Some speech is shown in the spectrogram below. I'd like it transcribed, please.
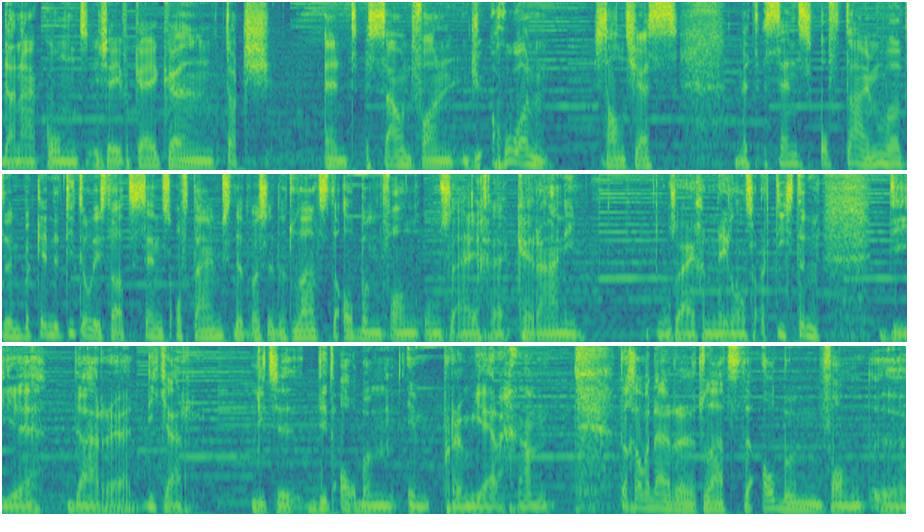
daarna komt, eens even kijken, Touch and Sound van Juan Sanchez met Sense of Time. Wat een bekende titel is dat, Sense of Times. Dat was het laatste album van onze eigen Kerani. Onze eigen Nederlandse artiesten die uh, daar uh, dit jaar dit album in première gaan. Dan gaan we naar het laatste album van uh,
